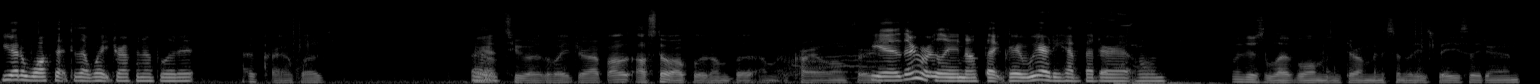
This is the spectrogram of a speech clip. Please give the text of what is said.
You gotta walk that to that white drop and upload it. I have cryopods. I Oh. got two out of the way drop. I'll, I'll still upload them, but I'm gonna cryo them first. Yeah, they're really not that great. We already have better at home. We'll just level them and throw them into somebody's base later on.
